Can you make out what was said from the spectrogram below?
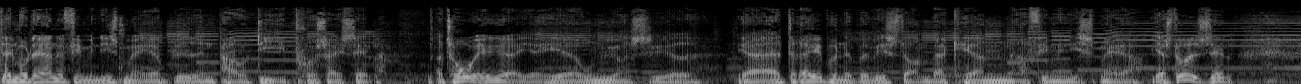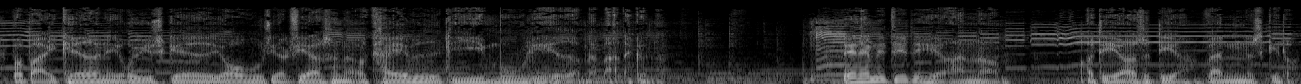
Den moderne feminisme er blevet en parodi på sig selv. Og tro ikke, at jeg her er unuanceret. Jeg er dræbende bevidst om, hvad kernen af feminisme er. Jeg stod selv på barrikaderne i Rysgade i Aarhus i 70'erne og krævede lige muligheder med mandekønnet. Det er nemlig det, det her handler om. Og det er også der, vandene skiller.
